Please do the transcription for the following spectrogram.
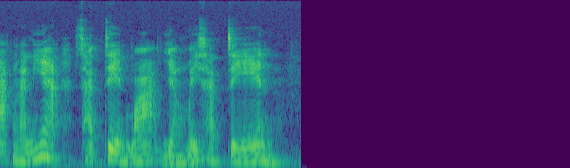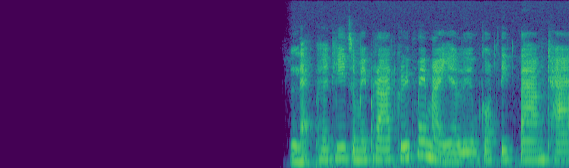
ากนะเนี่ย ชัดเจนว่ายังไม่ชัดเจนและเพื่อที่จะไม่พลาดคลิปใหม่ๆ อย่าลืมกดติดตามค่ะ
